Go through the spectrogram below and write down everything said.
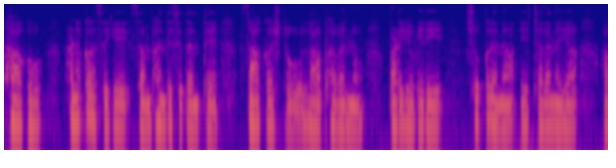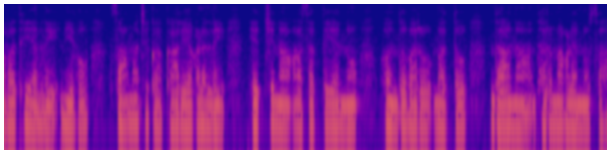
ಹಾಗೂ ಹಣಕಾಸಿಗೆ ಸಂಬಂಧಿಸಿದಂತೆ ಸಾಕಷ್ಟು ಲಾಭವನ್ನು ಪಡೆಯುವಿರಿ. ಶುಕ್ರನ ಈ ಚಲನೆಯ ಅವಧಿಯಲ್ಲಿ ನೀವು ಸಾಮಾಜಿಕ ಕಾರ್ಯಗಳಲ್ಲಿ ಹೆಚ್ಚಿನ ಆಸಕ್ತಿಯನ್ನು ಹೊಂದುವರು ಮತ್ತು ದಾನ ಧರ್ಮಗಳನ್ನು ಸಹ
